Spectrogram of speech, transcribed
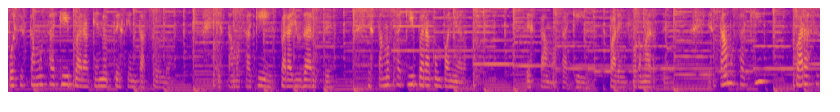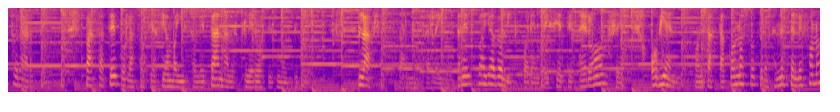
Pues estamos aquí para que no te sientas solo. Estamos aquí para ayudarte. Estamos aquí para acompañarte. Estamos aquí para informarte. Estamos aquí para asesorarte. Pásate por la Asociación Vallisoletana de Esclerosis Múltiple. Plaza Carmen Ferreiro 3, Valladolid 47011 o bien contacta con nosotros en el teléfono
